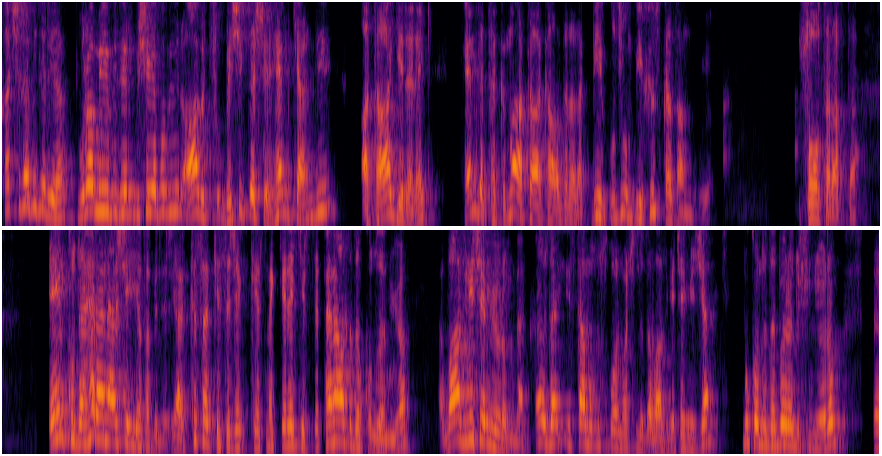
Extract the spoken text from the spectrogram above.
kaçırabilir ya. Vuramayabilir, bir şey yapabilir. Abi Beşiktaş'ı hem kendi atağa girerek hem de takımı atağa kaldırarak bir hücum, bir hız kazandırıyor. Sol tarafta. Enkudu her an her şeyi yapabilir. Yani kısa kesecek, kesmek gerekirse penaltı da kullanıyor. Vazgeçemiyorum ben. Özel İstanbul Spor maçında da vazgeçemeyeceğim. Bu konuda da böyle düşünüyorum. Ee,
